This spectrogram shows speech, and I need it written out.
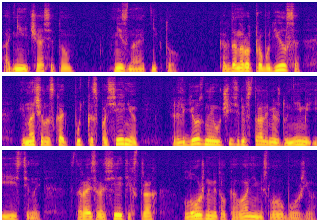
«Одни и часе том не знает никто». Когда народ пробудился и начал искать путь к спасению – Религиозные учители встали между ними и истиной, стараясь рассеять их страх ложными толкованиями Слова Божьего.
